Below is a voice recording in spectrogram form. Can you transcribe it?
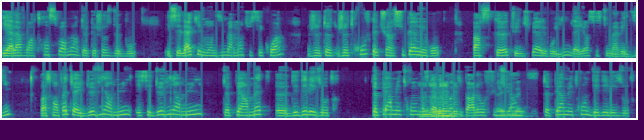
et à l'avoir transformé en quelque chose de beau. Et c'est là qu'ils m'ont dit, maman, tu sais quoi, je, te, je trouve que tu es un super héros parce que tu es une super héroïne, d'ailleurs, c'est ce qu'il m'avait dit, parce qu'en fait, tu as eu deux vies en une et ces deux vies en une te permettent euh, d'aider les autres, te permettront, parce qu'à l'époque, il parlait au futur, te permettront d'aider les autres.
